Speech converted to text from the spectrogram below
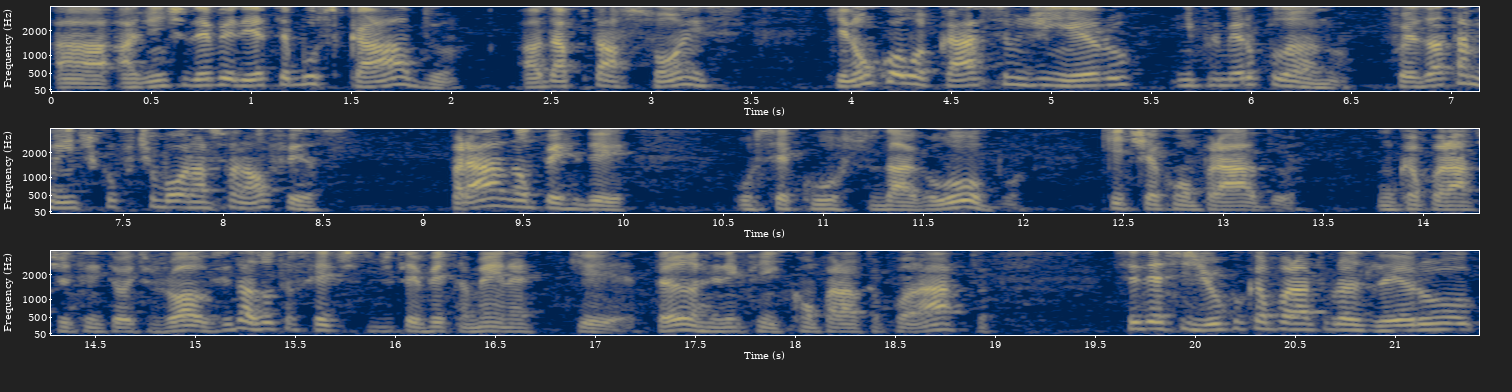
a, a gente deveria ter buscado adaptações que não colocassem o dinheiro em primeiro plano. Foi exatamente o que o futebol nacional fez. Para não perder os recursos da Globo, que tinha comprado um campeonato de 38 jogos, e das outras redes de TV também, né? Que Turner, enfim, compraram o campeonato, se decidiu que o Campeonato Brasileiro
